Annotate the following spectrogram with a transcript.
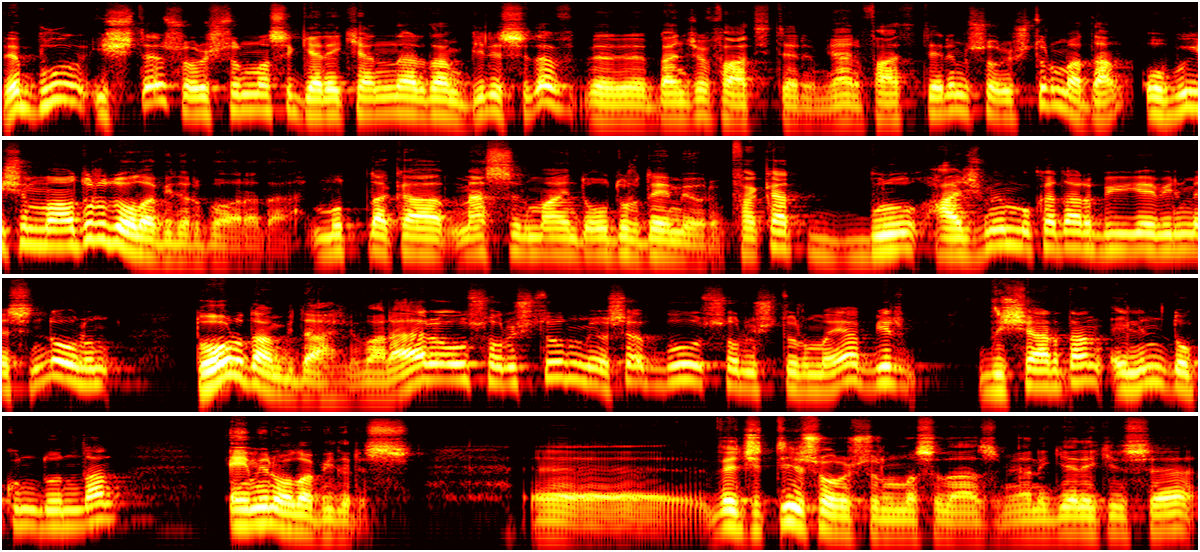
Ve bu işte soruşturulması gerekenlerden birisi de e, bence Fatih Terim. Yani Fatih Terim soruşturmadan o bu işin mağduru da olabilir bu arada. Mutlaka mastermind odur demiyorum. Fakat bu hacmin bu kadar büyüyebilmesinde onun doğrudan bir dahli var. Eğer o soruşturulmuyorsa bu soruşturmaya bir dışarıdan elin dokunduğundan emin olabiliriz. Ee, ve ciddi soruşturulması lazım. Yani gerekirse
